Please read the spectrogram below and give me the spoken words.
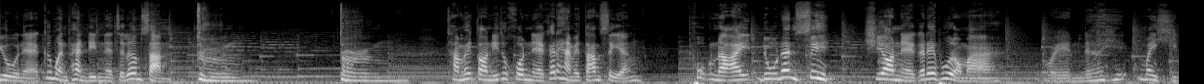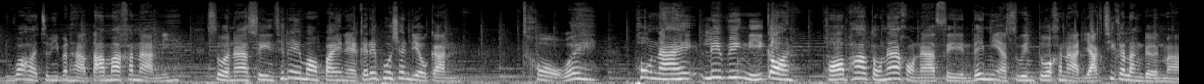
อยู่ๆเนี่ยก็เหมือนแผ่นดินเนี่ยจะเริ่มสั่นตรึงตรึงทำให้ตอนนี้ทุกคนเนี่ยก็ได้หันไปตามเสียง พวกนายดูนั่นสิชิออนเนี่ยก็ได้พูดออกมา เวนเอ้ยไม่คิดว่าจะมีปัญหาตามมาขนาดนี้ ส่วนอาซีนที่ได้มองไปเนี่ยก็ได้พูดเช่นเดียวกันโถเว้ยพวกนายรีบวิ่งหนีก่อน เพราะภาพตรงหน้าของนาซีนได้มีอัศวินตัวขนาดยักษ์ที่กำลังเดินมา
